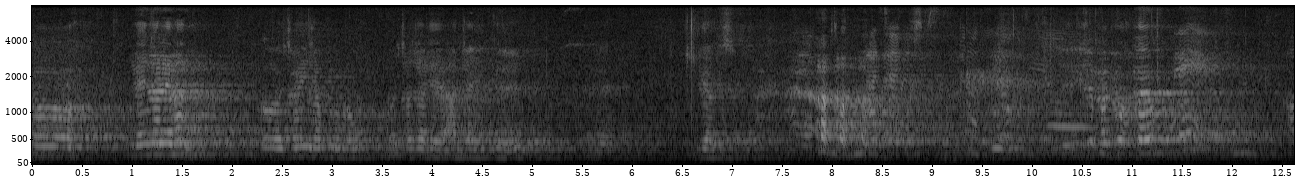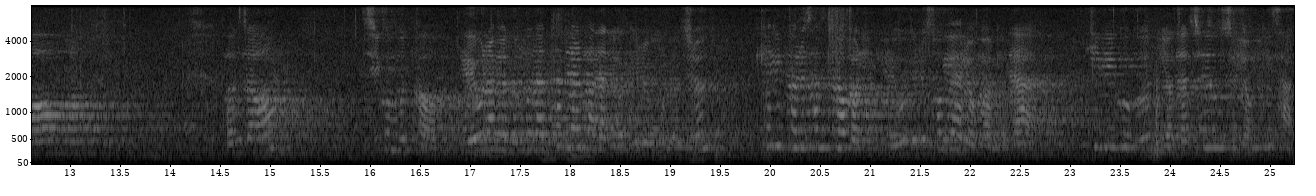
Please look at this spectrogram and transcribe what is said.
어, 내년에는 어, 저희 작품으로 어, 저 자리에 앉아있길 예, 기대하겠습니다. 네, 앉아있고 싶습니다. 네, 이제 발표할까요? 네. 어, 먼저 지금부터 배우라면 누구나 탐낼 만한 연기를 보여준 캐릭터를 삼켜버린 배우들을 소개하려고 합니다. TV 부분 여자 최우수 연기상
